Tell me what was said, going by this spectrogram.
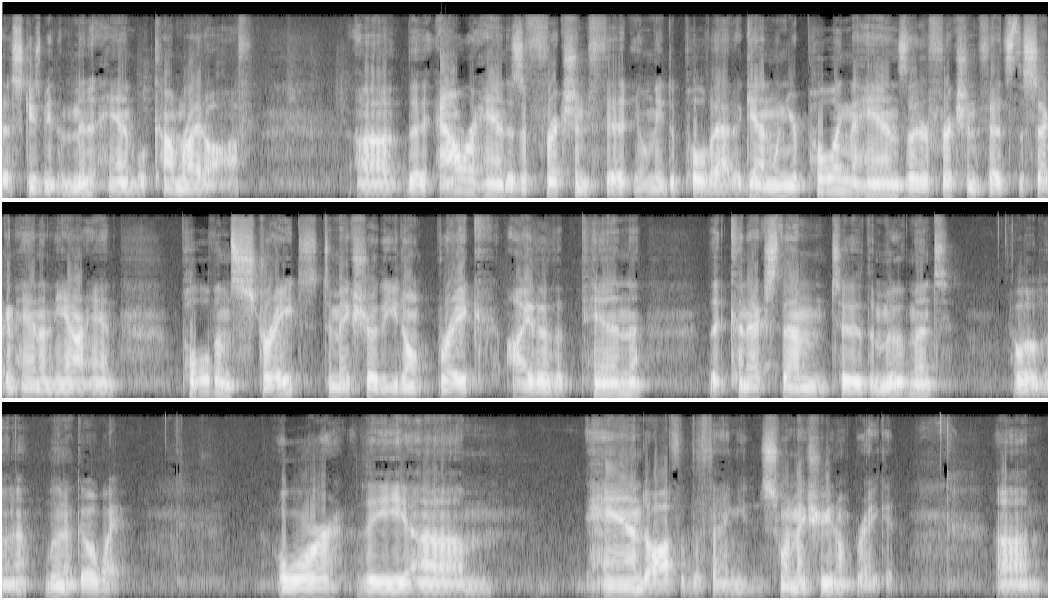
excuse me, the minute hand will come right off. Uh, the hour hand is a friction fit. You'll need to pull that. Again, when you're pulling the hands that are friction fits, the second hand and the hour hand, pull them straight to make sure that you don't break either the pin that connects them to the movement. Hello, Luna. Luna, go away. Or the um, hand off of the thing. You just want to make sure you don't break it. Um,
